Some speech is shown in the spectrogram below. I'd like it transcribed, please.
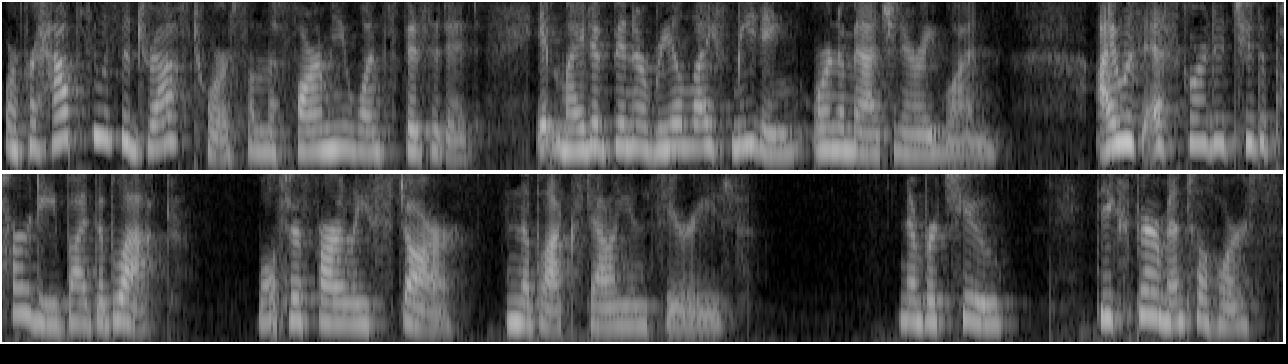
or perhaps it was a draft horse on the farm you once visited. It might have been a real life meeting or an imaginary one. I was escorted to the party by the Black, Walter Farley's star in the Black Stallion series. Number two, the experimental horse.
